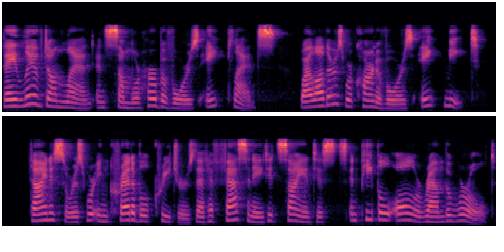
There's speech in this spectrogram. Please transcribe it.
They lived on land and some were herbivores, ate plants, while others were carnivores, ate meat. Dinosaurs were incredible creatures that have fascinated scientists and people all around the world.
